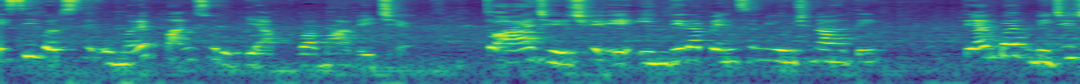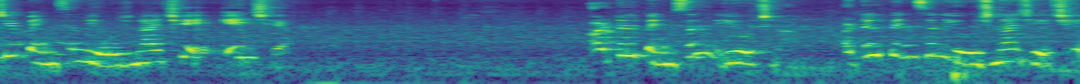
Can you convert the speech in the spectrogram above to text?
એંસી વર્ષની ઉંમરે પાંચસો રૂપિયા આપવામાં આવે છે. તો આ જે છે એ ઇન્દિરા પેન્શન યોજના હતી. ત્યારબાદ બીજી જે પેન્શન યોજના છે, એ છે અટલ પેન્શન યોજના. અટલ પેન્શન યોજના જે છે,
